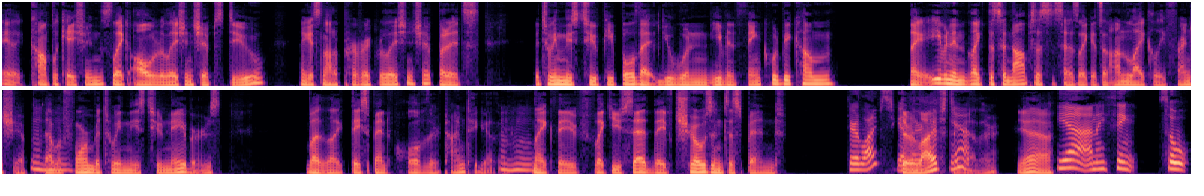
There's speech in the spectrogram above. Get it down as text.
uh, complications like all relationships do. Like it's not a perfect relationship, but it's between these two people that you wouldn't even think would become like even in like the synopsis it says like it's an unlikely friendship that would Mhm. form between these two neighbors. But like they spent all of their time together. Mhm. Like they've like you said, they've chosen to spend Their lives together. their lives Yeah. together. Yeah. Yeah, and I think so.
